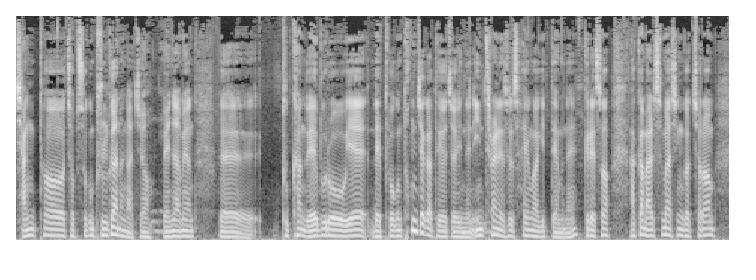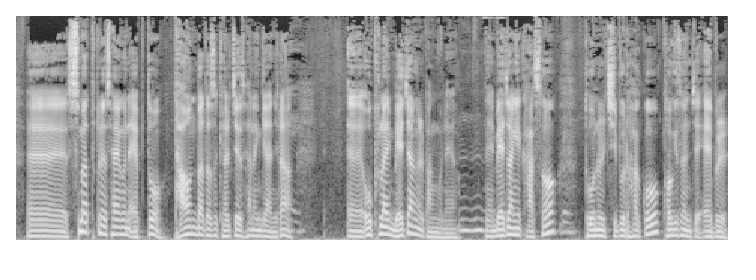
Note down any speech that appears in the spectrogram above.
장터 접속은 불가능하죠. 네. 왜냐하면 에, 북한 외부로의 네트워크는 통제가 되어져 있는 인트라넷을 사용하기 때문에 그래서 아까 말씀하신 것처럼 에, 스마트폰에 사용하는 앱도 다운받아서 결제해서 하는 게 아니라 네. 에, 오프라인 매장을 방문해요. 음, 네, 매장에 가서 네. 돈을 지불하고 거기서 이제 앱을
